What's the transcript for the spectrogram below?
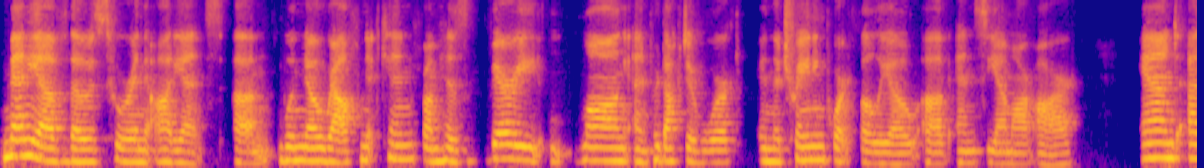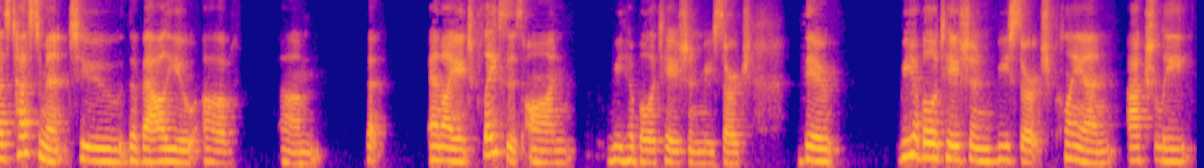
Many of those who are in the audience um, will know Ralph Nitkin from his very long and productive work in the training portfolio of NCMRR. And as testament to the value of um, that NIH places on rehabilitation research, the rehabilitation research plan actually,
